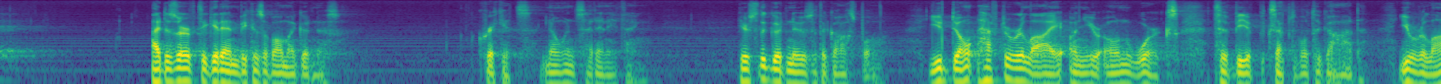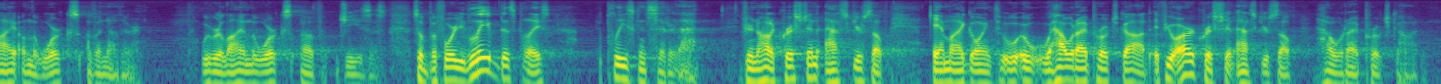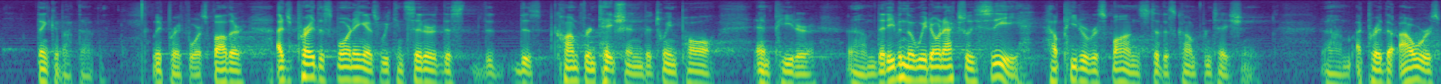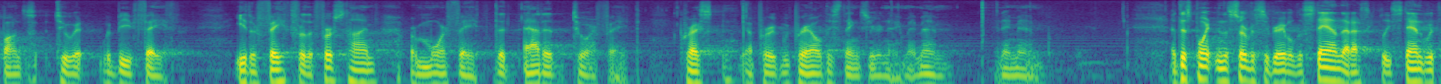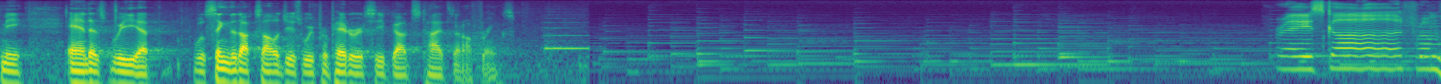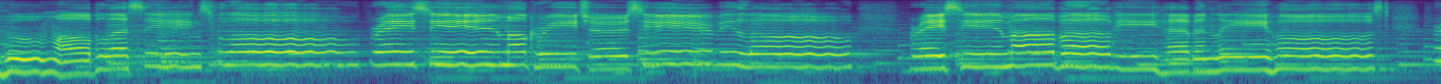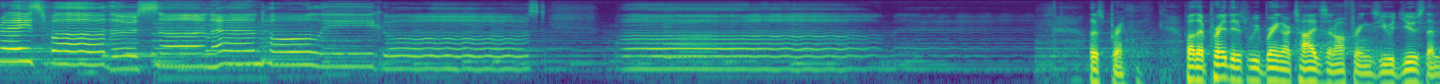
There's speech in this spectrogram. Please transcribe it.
I deserve to get in because of all my goodness? Crickets. No one said anything. Here's the good news of the gospel you don't have to rely on your own works to be acceptable to God. You rely on the works of another. We rely on the works of Jesus. So before you leave this place, please consider that. If you're not a Christian, ask yourself, am I going to, how would I approach God? If you are a Christian, ask yourself, how would I approach God? Think about that. Let me pray for us. Father, I just pray this morning as we consider this, this confrontation between Paul and Peter um, that even though we don't actually see how Peter responds to this confrontation, um, I pray that our response to it would be faith, either faith for the first time or more faith that added to our faith. Christ, pray, we pray all these things in your name. Amen and amen. At this point in the service, if you're able to stand, I'd ask you please stand with me. And as we uh, will sing the doxology as we prepare to receive God's tithes and offerings. Praise God from whom all blessings flow. Praise Him, all creatures here below. Praise Him above, ye heavenly host. Praise Father, Son, and Holy Ghost. Amen. Let's pray. Father, I pray that as we bring our tithes and offerings, you would use them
